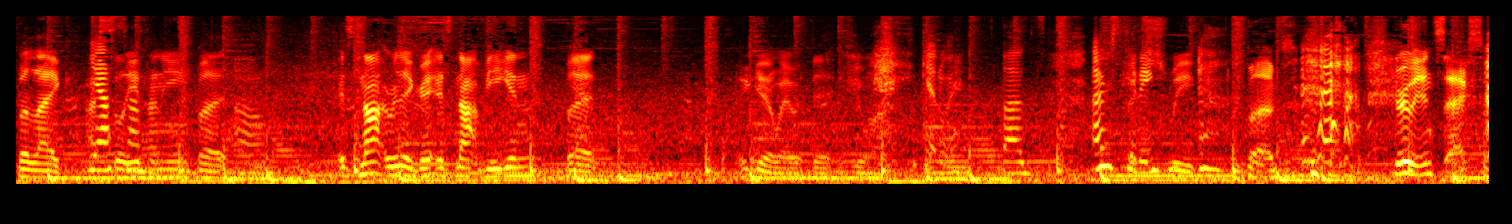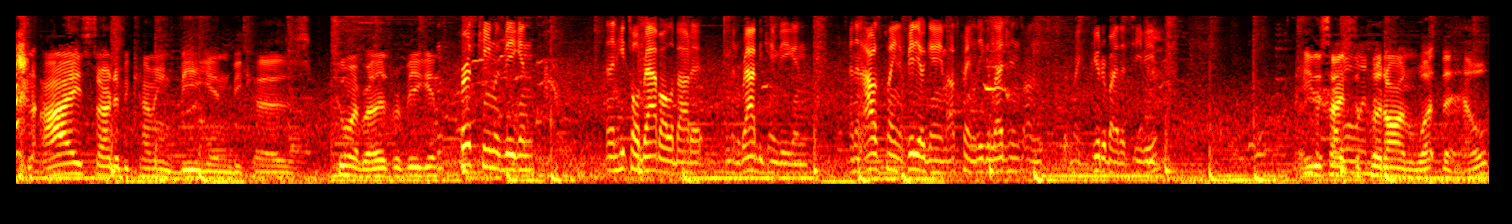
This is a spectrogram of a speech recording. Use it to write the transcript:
but like I still some eat honey, but Oh, it's not really great. It's not vegan, but you get away with it if you want. get away. Bugs. I'm just kidding. Sweet bugs. Screw insects. And I started becoming vegan because two of my brothers were vegan. Chris King was vegan, and he told Rab all about it, and then Rab became vegan. And then I was playing a video game, I was playing League of Legends on my computer by the TV. He decides to put on what the health.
